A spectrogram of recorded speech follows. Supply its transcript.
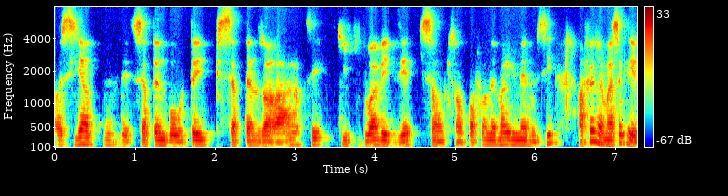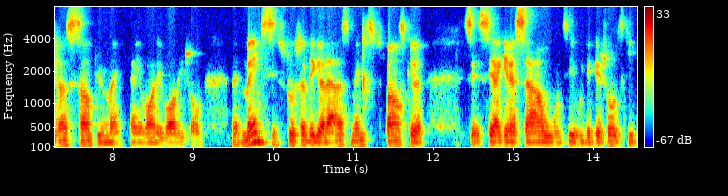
aussi entre certaines beautés puis certaines horreurs qui, doivent être dites, qui sont, profondément humaines aussi. En fait, j'aimerais ça que les gens se sentent humains quand ils vont aller voir les choses. Même si tu trouves ça dégueulasse, même si tu penses que c'est agressant ou, il y a quelque chose qui,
